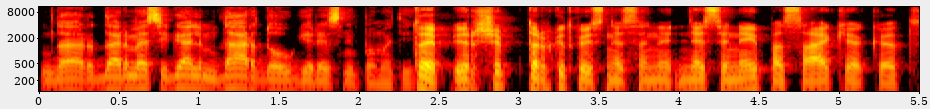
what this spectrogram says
Dar, dar mes jį galim dar daug geresnį pamatyti. Taip, ir šiaip, tarp kitko, jis neseniai, neseniai pasakė, kad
